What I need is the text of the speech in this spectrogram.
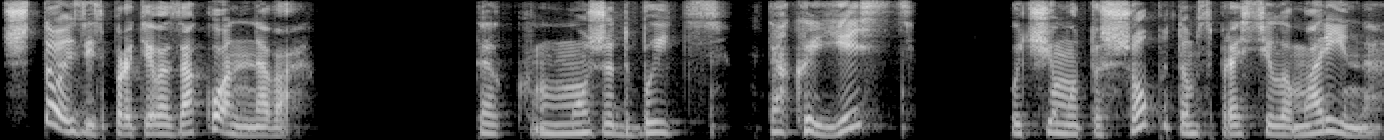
Что здесь противозаконного? Так, может быть, так и есть? Почему-то шепотом спросила Марина.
